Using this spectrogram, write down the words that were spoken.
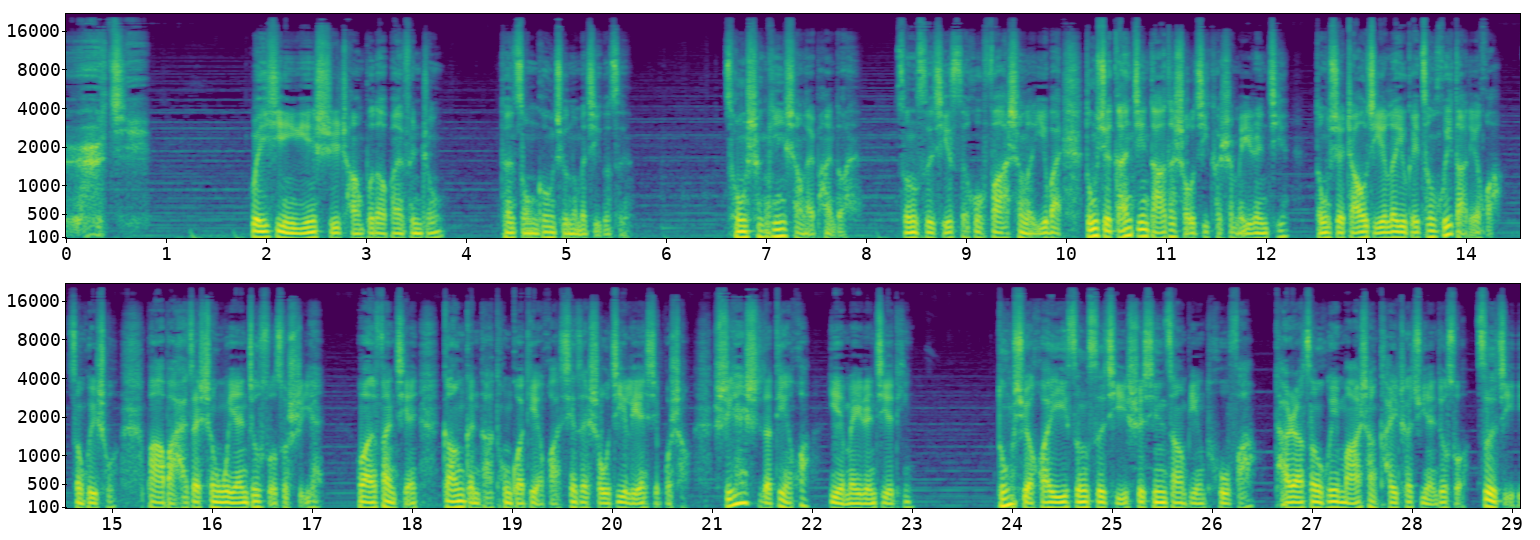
日记。”微信语音时长不到半分钟，但总共就那么几个字。从声音上来判断，曾思琪似乎发生了意外。董雪赶紧打他手机，可是没人接。董雪着急了，又给曾辉打电话。曾辉说：“爸爸还在生物研究所做实验，晚饭前刚跟他通过电话，现在手机联系不上，实验室的电话也没人接听。”董雪怀疑曾思琪是心脏病突发，他让曾辉马上开车去研究所，自己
